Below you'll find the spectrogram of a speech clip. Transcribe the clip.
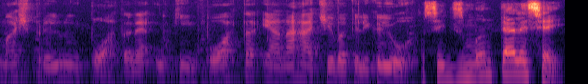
mas pra ele não importa, né? O que importa é a narrativa que ele criou. Você desmantela esse aí.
